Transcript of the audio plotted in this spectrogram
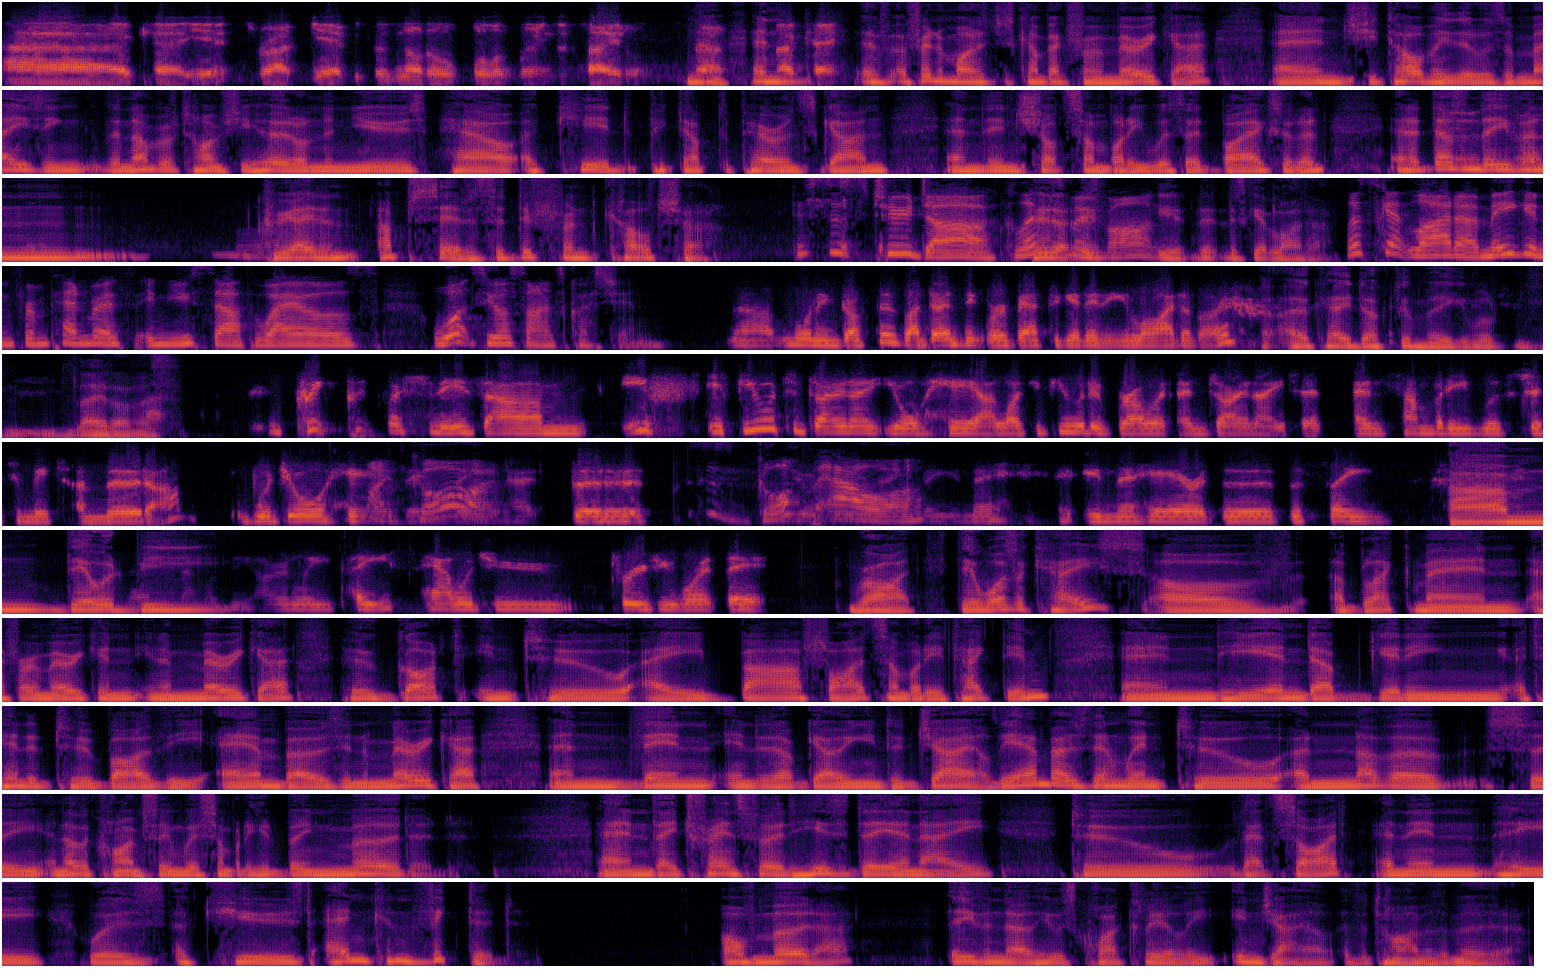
Ah, okay, yes, right. Yeah, because not all bullet wounds are fatal. No, and Okay. a, a friend of mine has just come back from America, and she told me that it was amazing the number of times she heard on the news how a kid picked up the parent's gun and then shot somebody with it by accident, and it doesn't even create an upset. It's a different culture. This is too dark. Let's Yeah, move on. yeah, let's get lighter. Let's get lighter. Megan from Penrith in New South Wales. What's your science question? Uh, morning, doctors. I don't think we're about to get any lighter, though. Okay, Dr. Megan, we'll lay it on us. quick, quick question is: um, if if you were to donate your hair, like if you were to grow it and donate it, and somebody was to commit a murder, would your hair Oh my God. be at the This is goth hour. Be in the in the hair at the the scene? Um, there would be the only piece. How would you prove you weren't there? right. There was a case of a black man, Afro American in America, who got into a bar fight. Somebody attacked him, and he ended up getting attended to by the Ambos in America, and then ended up going into jail. The Ambos then went to another scene, another crime scene where somebody had been murdered. And they transferred his DNA to that site, and then he was accused and convicted of murder, even though he was quite clearly in jail at the time of the murder.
